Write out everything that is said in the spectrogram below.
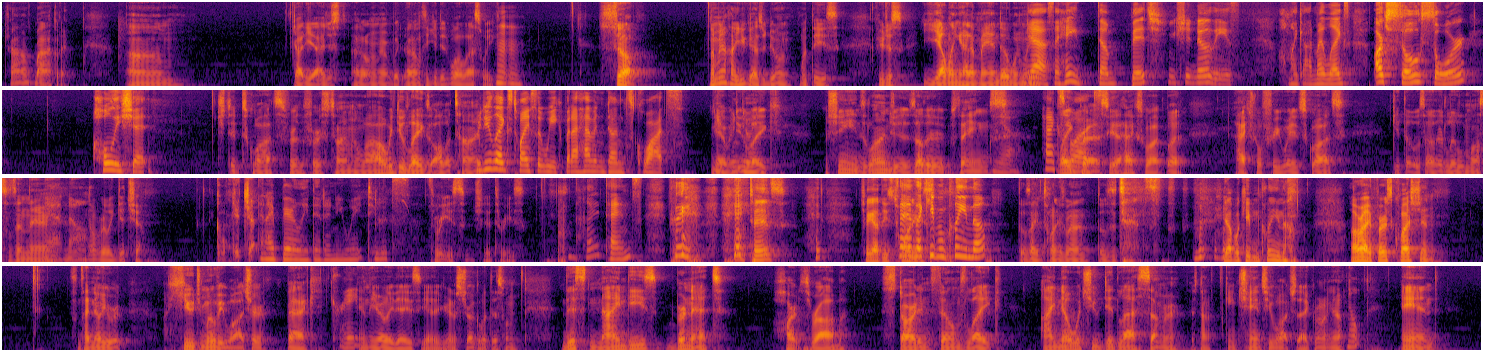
Charles Barkley. Um, God, yeah, I just I don't remember. But I don't think you did well last week. So, let me know how you guys are doing with these. If you're just yelling at Amanda when we Yeah, say, hey, dumb bitch, you should know these. Oh my God, my legs are so sore. Holy shit. just did squats for the first time in a while. We do legs all the time. We do legs twice a week, but I haven't done squats. Yeah, We've we do doing- like machines, lunges, other things. Yeah. Hack leg squats. press, yeah, hack squat, but actual free weighted squats, get those other little muscles in there. Yeah, no. and they'll really get you. Go get you. And I barely did any weight too. It's Threes, she did threes. high tens. Tens. Check out these tens. I keep them clean though. Those ain't twenties, man. Those are tens. yeah, but keep them clean though. All right, first question. Since I know you were a huge movie watcher back Great. in the early days, yeah, you're gonna struggle with this one. This '90s brunette heartthrob starred in films like "I Know What You Did Last Summer." There's not a fucking chance you watched that growing up. Nope. And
